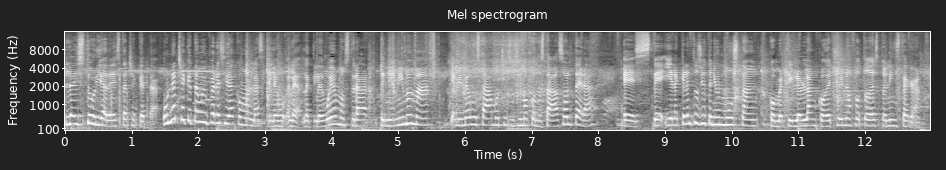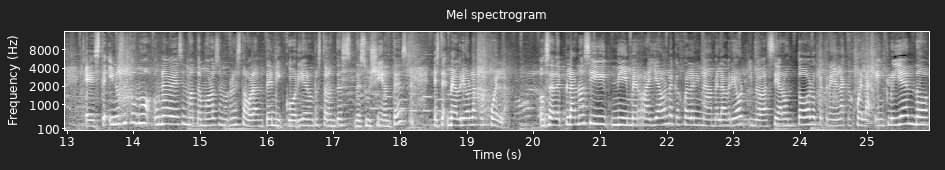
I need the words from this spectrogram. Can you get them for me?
la historia de esta chaqueta. Una chaqueta muy parecida como las que le- la, que les voy a mostrar. Tenía mi mamá y a mí me gustaba muchísimo cuando estaba soltera. Este, y en aquel entonces yo tenía un Mustang convertible blanco. De hecho, hay una foto de esto en Instagram. Este, y no sé cómo, una vez en Matamoros, en un restaurante, en Icori, era un restaurante de sushi antes, este, me abrieron la cajuela. O sea, de plano así, ni me rayaron la cajuela ni nada, me la abrieron y me vaciaron todo lo que tenía en la cajuela, incluyendo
